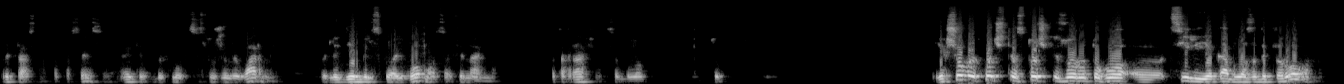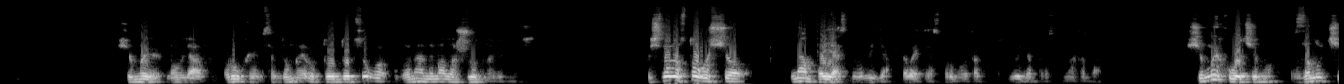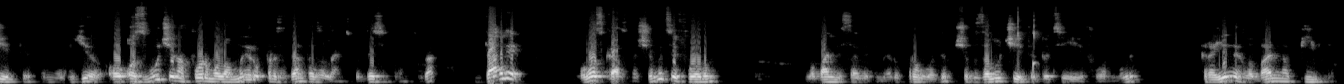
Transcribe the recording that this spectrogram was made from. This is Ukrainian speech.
Прекрасна фотосесія. Знаєте, якби хлопці служили в армії, то для дембельського альбому це фінальна фотографія, це було б супер. Якщо ви хочете з точки зору того е, цілі, яка була задекларована, що ми, мовляв, рухаємося до миру, то до цього вона не мала жодного відношення. Почнемо з того, що нам пояснювали як. Давайте я спробую так людям просто нагадати що ми хочемо залучити озвучена формула миру президента Зеленського. 10 пунктів. Да? Далі було сказано, що ми цей форум, глобальний саміт миру, проводимо, щоб залучити до цієї формули країни глобального півдня.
